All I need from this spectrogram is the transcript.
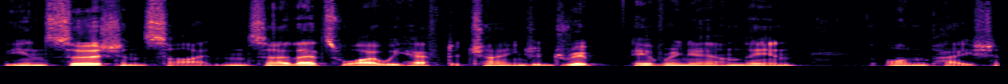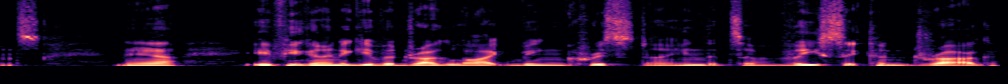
the insertion site. And so that's why we have to change a drip every now and then on patients. Now, if you're going to give a drug like vincristine, that's a vesicant drug,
